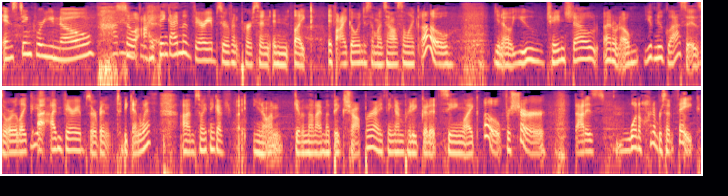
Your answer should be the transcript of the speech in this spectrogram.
instinct where you know? How do so you do I think I'm a very observant person and like if I go into someone's house I'm like, "Oh, you know, you changed out, I don't know, you have new glasses or like Yeah. I, I'm very observant to begin with. Um so I think I've you know, and given that I'm a big shopper, I think I'm pretty good at seeing like, "Oh, for sure, that is 100% fake."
